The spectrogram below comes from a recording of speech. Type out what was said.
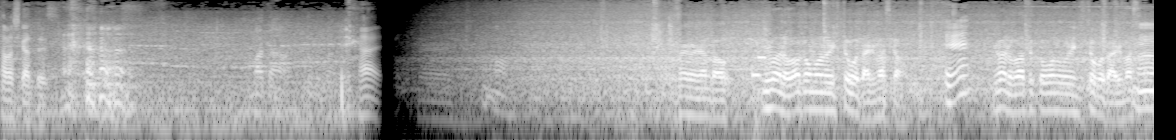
楽しかったです。またどこかで。はい。最後になんか今の若者に一言ありますか？え？今の若者に一言ありますか、うん。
